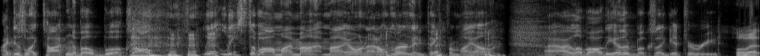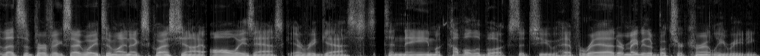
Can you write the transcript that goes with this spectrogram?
I just like talking about books. All least of all my, my own. I don't learn anything from my own. I, I, love all the other books I get to read. Well, that, that's a perfect segue to my next question. I always ask every guest to name a couple of books that you have read, or maybe they're books you're currently reading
